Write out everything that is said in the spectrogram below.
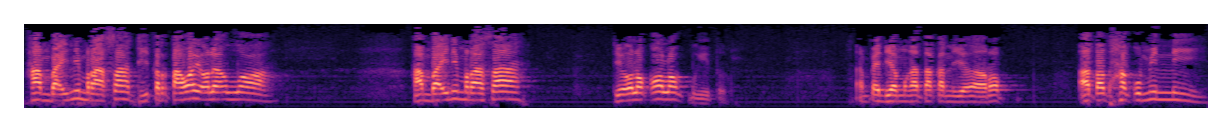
hamba ini merasa ditertawai oleh Allah. Hamba ini merasa diolok-olok begitu. Sampai dia mengatakan, Ya Rob, atadhaku minni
